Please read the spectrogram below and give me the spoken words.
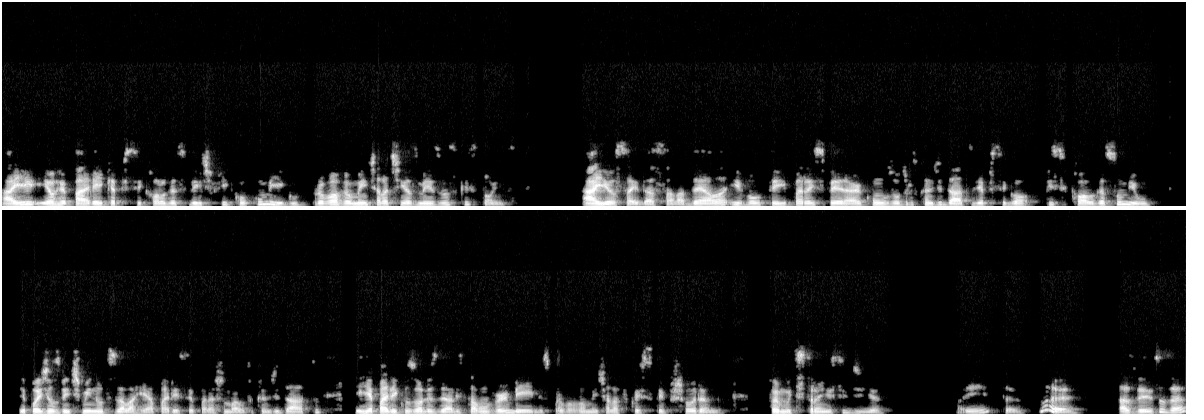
Aí eu reparei que a psicóloga se identificou comigo. Provavelmente ela tinha as mesmas questões. Aí eu saí da sala dela e voltei para esperar com os outros candidatos e a psicó- psicóloga sumiu. Depois de uns 20 minutos ela reapareceu para chamar outro candidato e reparei que os olhos dela estavam vermelhos. Provavelmente ela ficou esse tempo chorando. Foi muito estranho esse dia. Eita, é. Às vezes é.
